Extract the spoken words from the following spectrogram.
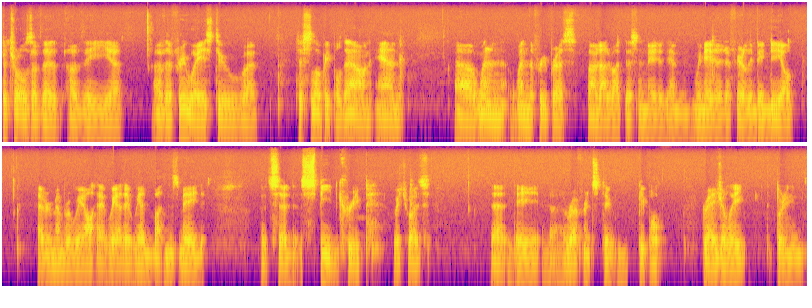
patrols of the of the uh, of the freeways to uh, to slow people down. And uh, when when the Free Press found out about this and made it, and we made it a fairly big deal. I remember we all had we had we had buttons made that said "speed creep," which was the, the uh, reference to people gradually putting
